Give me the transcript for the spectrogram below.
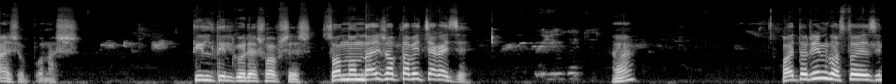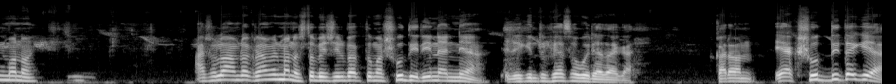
আয় সব বনাস তিল তিল করে সব শেষ। চন্দন দাই সব বেচা খাইছে হ্যাঁ? হয়তো ঋণগ্রস্ত হয়েছেন মনে হয়। আসলে আমরা গ্রামের মানুষ তো বেশিরভাগ তোমার সুদি ঋণ আন নেয়া এটা কিন্তু ফেসো করিয়া জায়গা কারণ এক সুদ দিতে গিয়া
